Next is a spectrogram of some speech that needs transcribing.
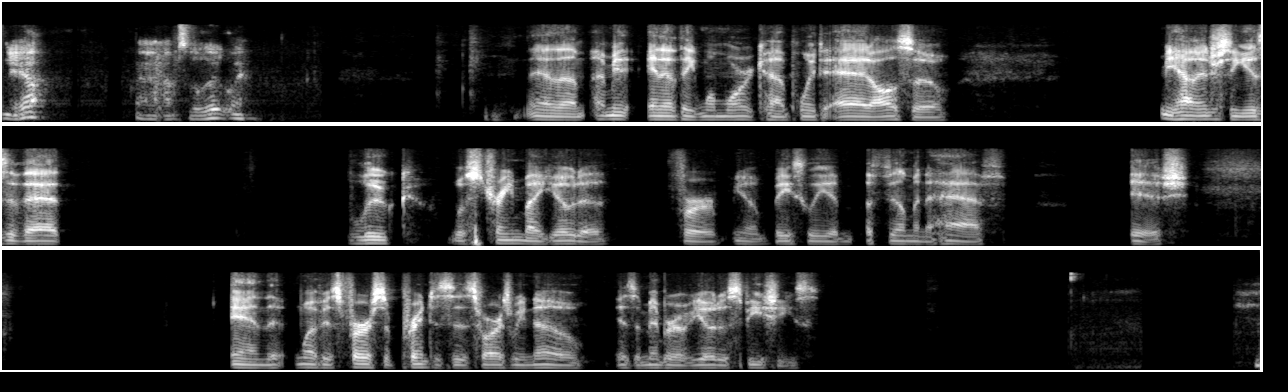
Yeah, absolutely. And um, I mean, and I think one more kind of point to add also. I mean, how interesting is it that Luke was trained by Yoda for you know basically a, a film and a half ish, and that one of his first apprentices, as far as we know, is a member of Yoda's species.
